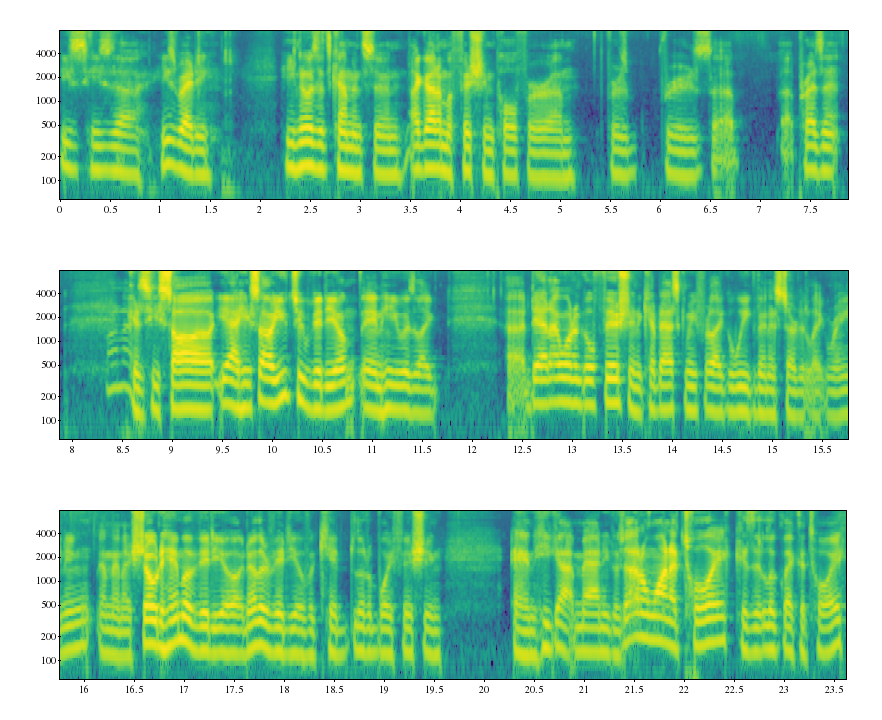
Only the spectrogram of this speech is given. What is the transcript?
he's he's uh he's ready. He knows it's coming soon. I got him a fishing pole for um for his for his uh, uh, present Oh, nice. because he saw yeah he saw a youtube video and he was like uh, dad i want to go fish and he kept asking me for like a week then it started like raining and then i showed him a video another video of a kid little boy fishing and he got mad and he goes i don't want a toy because it looked like a toy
